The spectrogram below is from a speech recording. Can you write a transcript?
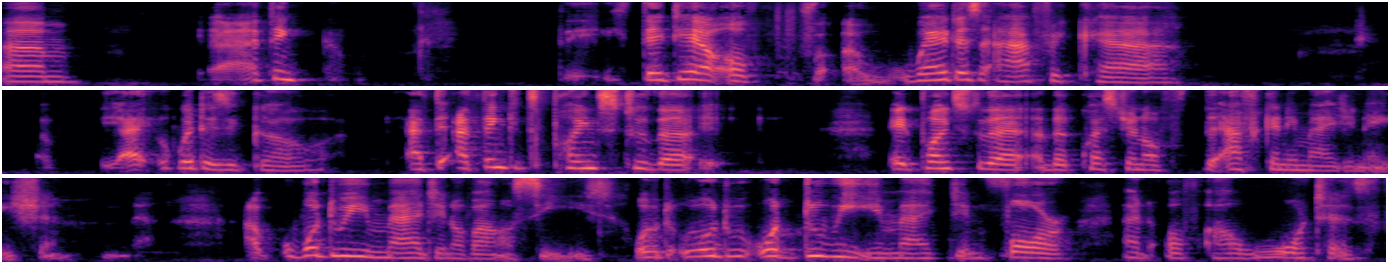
um, I think the, the, idea of uh, where does Africa, where does it go? I, th- I think it points to the, it points to the, the question of the African imagination. Uh, what do we imagine of our seas? What, what, do, what do we imagine for and of our waters?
